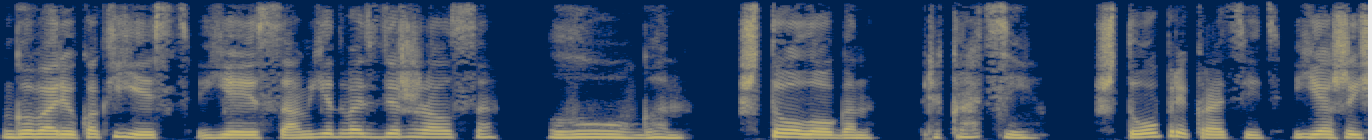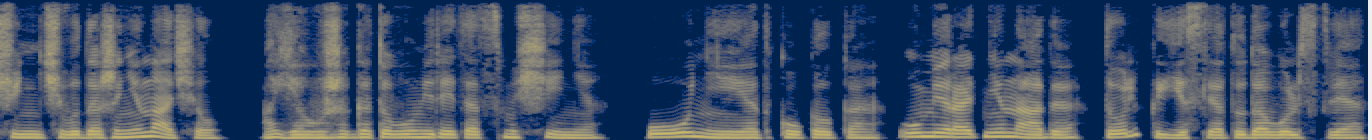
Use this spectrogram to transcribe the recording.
«Говорю, как есть. Я и сам едва сдержался». «Логан!» «Что, Логан?» «Прекрати». «Что прекратить? Я же еще ничего даже не начал. А я уже готова умереть от смущения». «О, нет, куколка, умирать не надо, только если от удовольствия».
